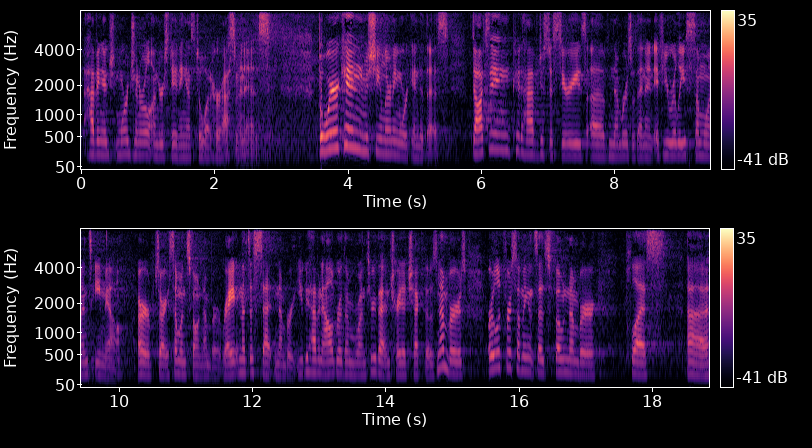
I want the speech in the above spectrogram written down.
having a more general understanding as to what harassment is. But where can machine learning work into this? Doxing could have just a series of numbers within it if you release someone's email, or sorry, someone's phone number, right? And that's a set number. You could have an algorithm run through that and try to check those numbers, or look for something that says phone number plus uh,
